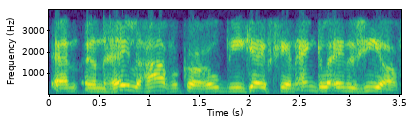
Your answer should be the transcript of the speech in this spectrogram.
En een hele haverkorrel, die geeft geen enkele energie af.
